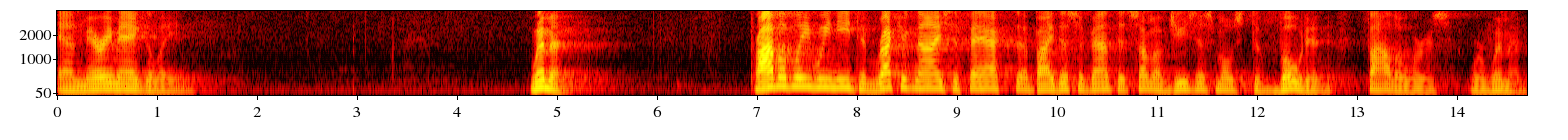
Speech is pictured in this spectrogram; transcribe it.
and Mary Magdalene. Women, Probably we need to recognize the fact uh, by this event that some of Jesus' most devoted followers were women.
